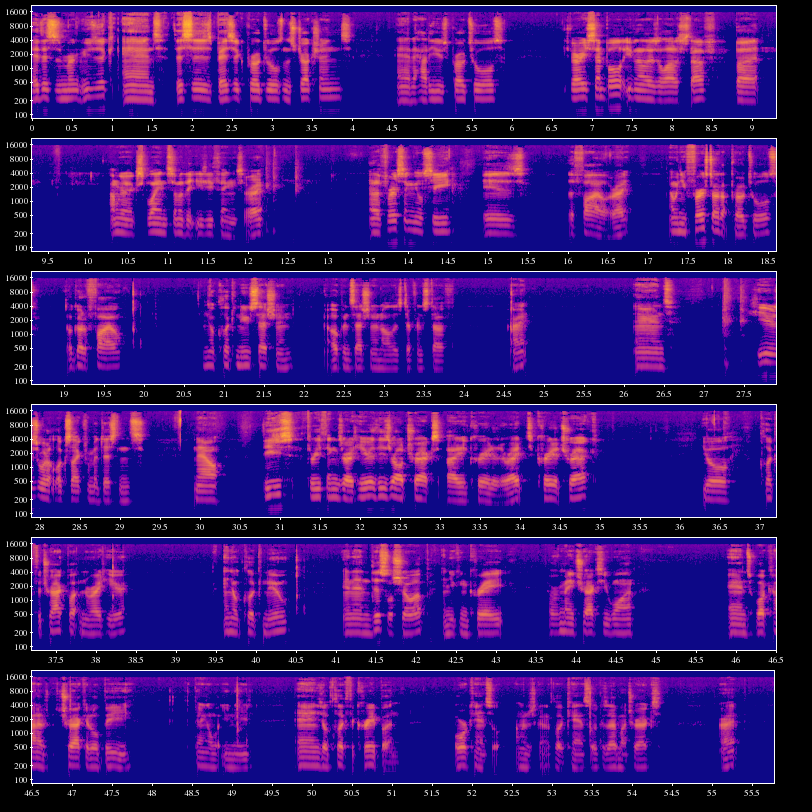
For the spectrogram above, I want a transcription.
Hey, this is Merc Music, and this is basic Pro Tools instructions and how to use Pro Tools. It's very simple, even though there's a lot of stuff, but I'm going to explain some of the easy things, alright? Now, the first thing you'll see is the file, right? And when you first start up Pro Tools, you'll go to File, and you'll click New Session, Open Session, and all this different stuff, alright? And here's what it looks like from a distance. Now, these three things right here, these are all tracks I created, alright? To create a track, you'll click the track button right here, and you'll click new, and then this will show up, and you can create however many tracks you want, and what kind of track it'll be, depending on what you need, and you'll click the create button, or cancel. I'm just going to click cancel because I have my tracks, alright?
